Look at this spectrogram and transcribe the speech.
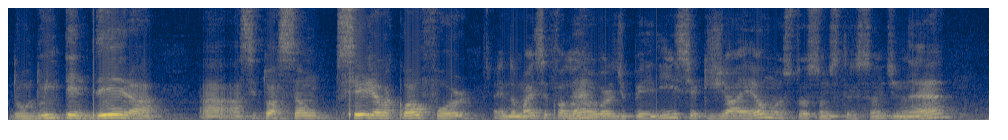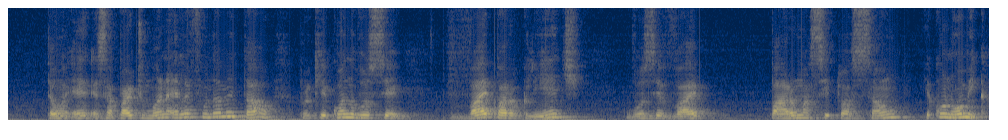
do, do entender a, a, a situação, seja ela qual for, Ainda mais você falando Né? agora de perícia, que já é uma situação estressante, né? né? Então, é- essa parte humana ela é fundamental, porque quando você vai para o cliente, você vai para uma situação econômica,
